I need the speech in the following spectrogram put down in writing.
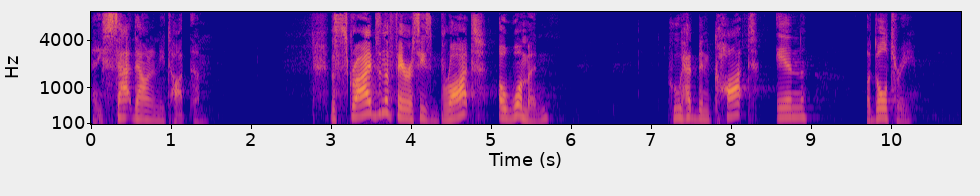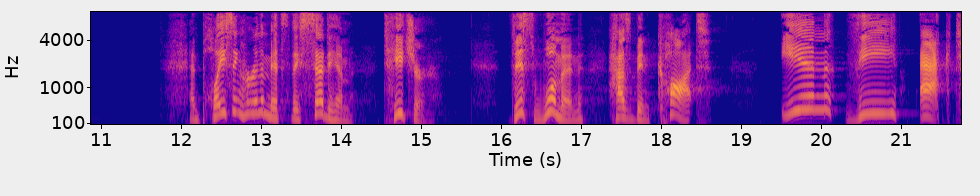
And he sat down and he taught them. The scribes and the Pharisees brought a woman who had been caught in adultery. And placing her in the midst, they said to him, Teacher, this woman has been caught in the act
